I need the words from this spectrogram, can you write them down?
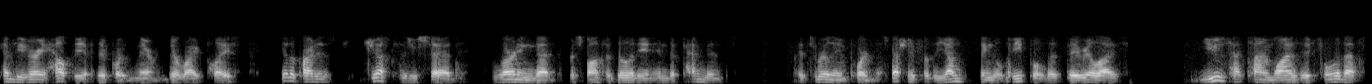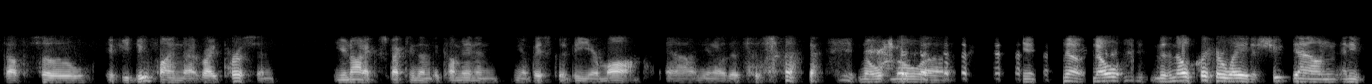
can be very healthy if they're put in their their right place. The other part is just as you said, learning that responsibility and independence. It's really important, especially for the young single people, that they realize use that time wisely for that stuff. So if you do find that right person, you're not expecting them to come in and you know basically be your mom. Uh, you know, there's no no uh, no no there's no quicker way to shoot down any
